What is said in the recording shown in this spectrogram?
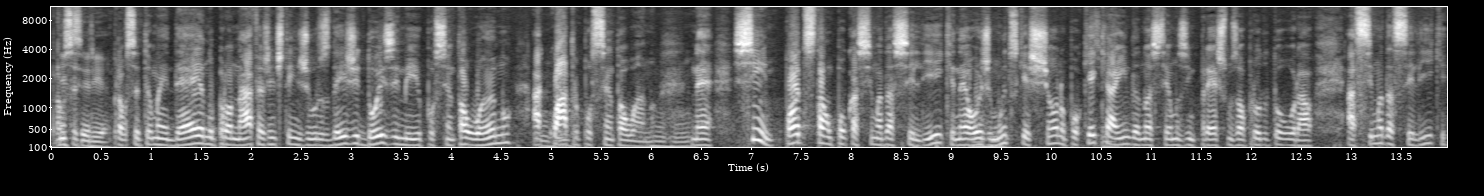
Que, você, seria? Para você ter uma ideia, no PRONAF a gente tem juros desde 2,5% ao ano a uhum. 4% ao ano. Uhum. Né? Sim, pode estar um pouco acima da Selic, né? hoje uhum. muitos questionam por que que, que ainda nós temos empréstimos ao produtor rural acima da Selic,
